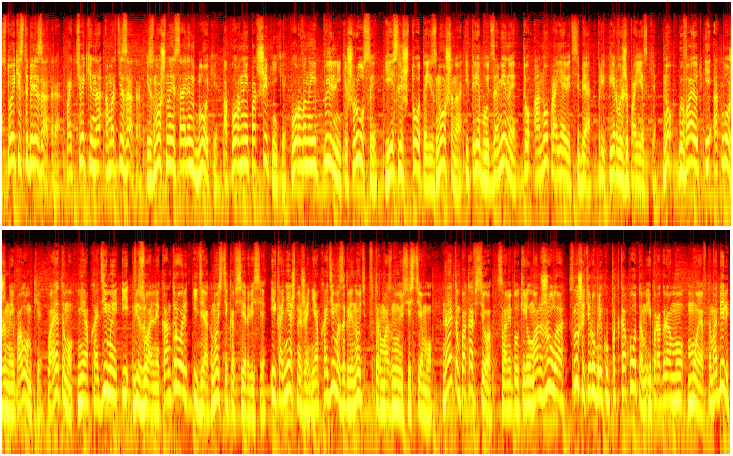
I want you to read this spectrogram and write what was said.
Стойки стабилизатора, подтеки на амортизаторах, изношенные сайлент-блоки, блоки, опорные подшипники, порванные пыльники, шрусы. Если что-то изношено и требует замены, то оно проявит себя при первой же поездке. Но бывают и отложенные поломки, поэтому необходимы и визуальный контроль, и диагностика в сервисе. И, конечно же, необходимо заглянуть в тормозную систему. На этом пока все. С вами был Кирилл Манжула. Слушайте рубрику «Под капотом» и программу «Мой автомобиль»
